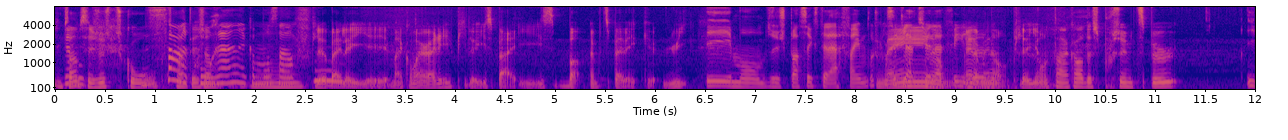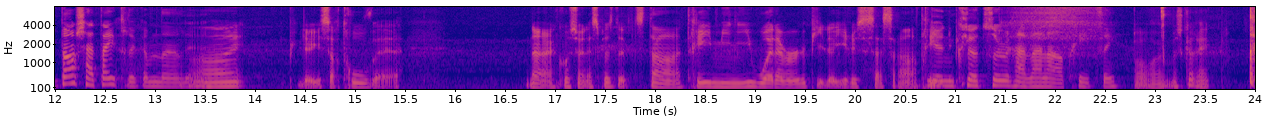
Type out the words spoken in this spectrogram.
il me semble que c'est juste tu cours. Tu en courant, comme on s'en fout. Puis là, ben là, il, arrive, puis là, il se bat, il se bat un petit peu avec lui. Et mon Dieu, je pensais que c'était la fin. Moi, je pensais Mais qu'il a tué la non, fille. mais là, non, mais là. non. Puis là, ils ont le temps encore de se pousser un petit peu. Il penche sa tête, là, comme dans le. Ouais. Puis là, il se retrouve euh, dans quoi, c'est une espèce de petite entrée mini, whatever. Puis là, il réussit à se Il y a rentrer. une clôture avant l'entrée, tu sais. Bon, ouais, mais c'est correct.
